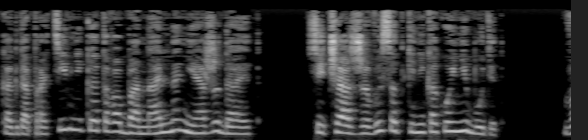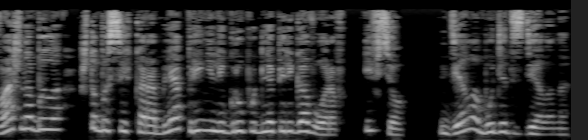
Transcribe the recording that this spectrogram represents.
когда противник этого банально не ожидает. Сейчас же высадки никакой не будет. Важно было, чтобы с их корабля приняли группу для переговоров, и все, дело будет сделано.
